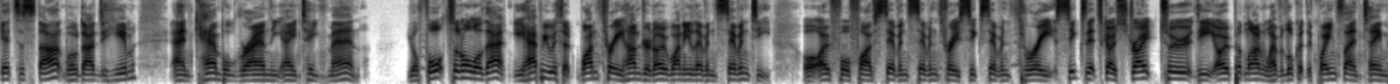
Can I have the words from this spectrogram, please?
gets a start. Well done to him. And Campbell Graham, the 18th man. Your thoughts on all of that? You happy with it? 1300 01 1170 or 0457 736 736. Let's go straight to the open line. We'll have a look at the Queensland team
